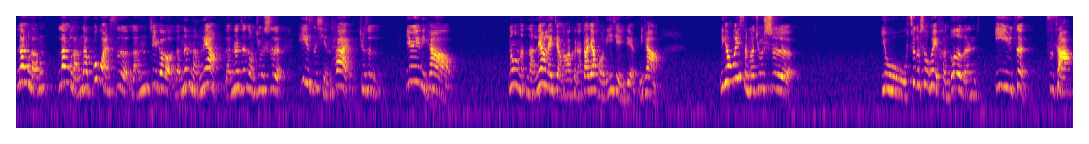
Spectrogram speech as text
让人。让人的不管是人这个人的能量，人的这种就是意识形态，就是因为你看啊，弄能能量来讲的话，可能大家好理解一点。你看啊，你看为什么就是有这个社会很多的人抑郁症、自杀，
